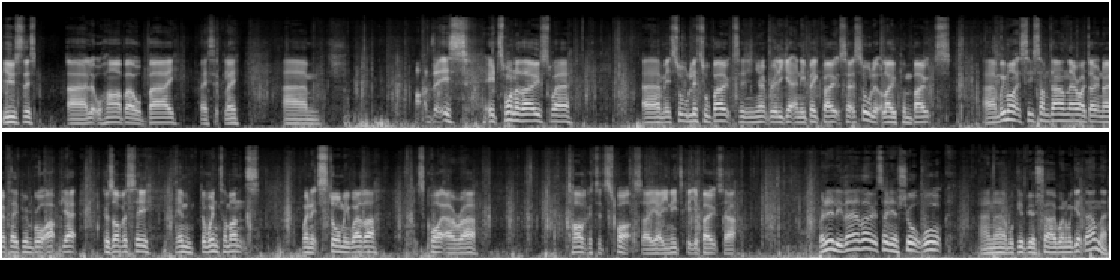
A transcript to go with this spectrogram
use this uh, little harbour or bay basically. Um, uh, it's it's one of those where um, it's all little boats and you don't really get any big boats so it's all little open boats. Um, we might see some down there I don't know if they've been brought up yet because obviously in the winter months when it's stormy weather it's quite a uh, targeted spot so yeah you need to get your boats out. We're nearly there though. It's only a short walk and uh, we'll give you a show when we get down there.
